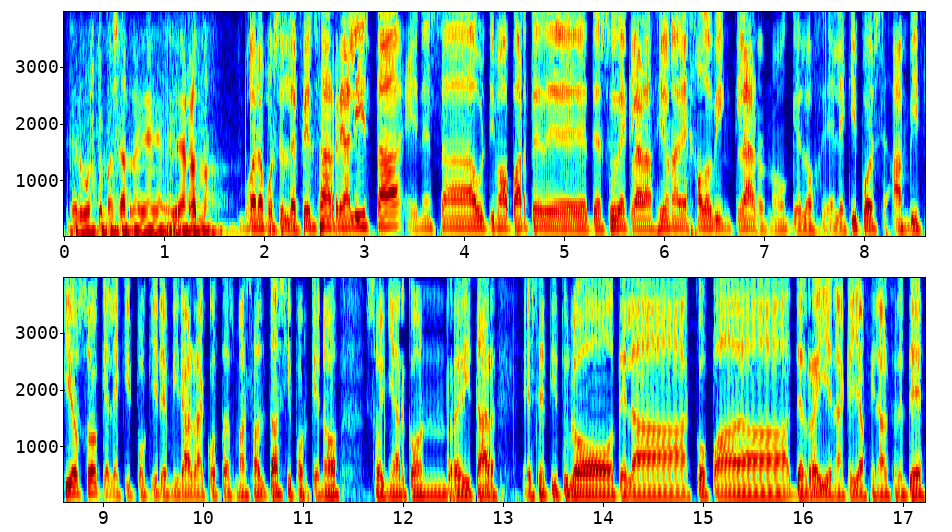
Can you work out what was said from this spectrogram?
tenemos que pasar de, de, ronda. Bueno, pues el defensa realista en esa última parte de, de su declaración ha dejado bien claro, ¿no? Que lo, el equipo es ambicioso, que el equipo quiere mirar a cotas más altas y, por qué no, soñar con reeditar ese título de la Copa del Rey en aquella final frente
